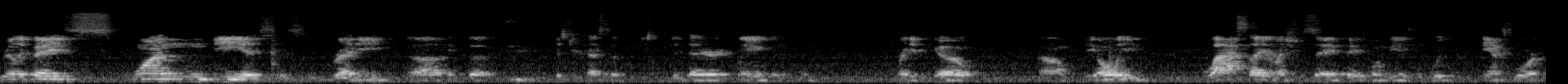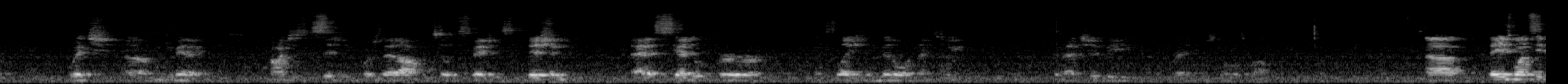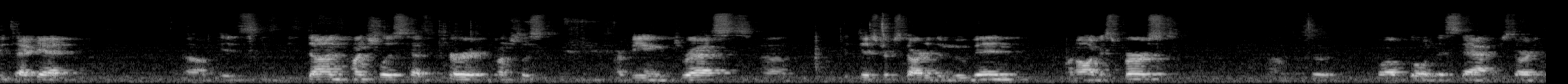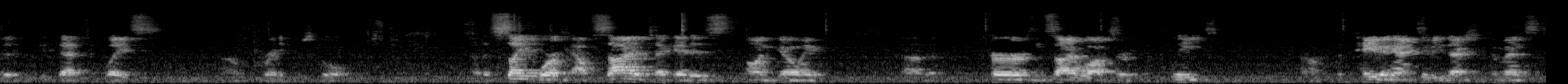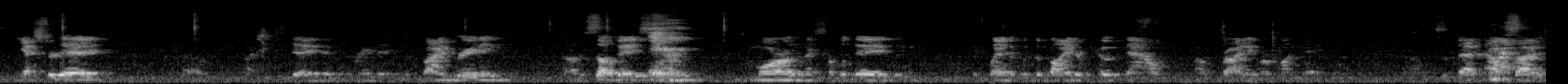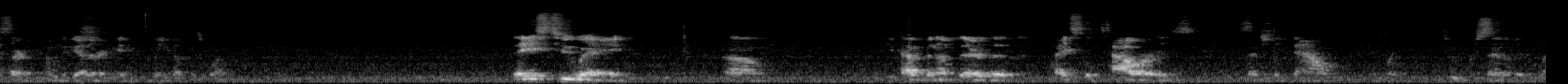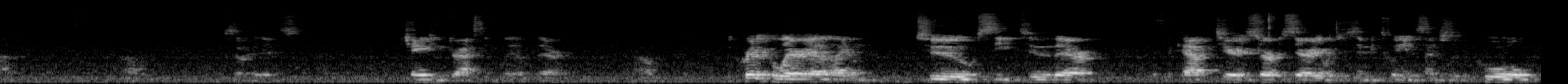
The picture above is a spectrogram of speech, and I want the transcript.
really phase one B is, is, is ready. Uh, I think the district has to just get that area cleaned and, and ready to go. Um, the only last item I should say in phase one B is the wood dance floor, which, um, we made a conscious decision to push that off until the space is conditioned. That is scheduled for installation in the middle of next week. So that should be ready for school as well. Uh, phase one C, the tech ed, um, is, is done, punch list has occurred, punch lists are being addressed. Uh, The district started to move in on August first. Um, So Bob Gold and his staff started to get that in place, um, ready for school. Uh, the site work outside of tech ed is ongoing. Uh, the curbs and sidewalks are complete. Um, the paving activities actually commenced yesterday. Um, actually today, it was rain day. The fine grading, uh, the sub base tomorrow, the next couple of days, and we plan to put the binder coat down on Friday or Monday. Um, so that outside is starting to come together and getting cleaned up as well. Phase two A, um, if you have been up there, the, the high school tower is essentially down. There's like two percent of it left. Um, so it's changing drastically up there. Um, the critical area, item two, C two there, is the cafeteria service area, which is in between essentially the pool,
